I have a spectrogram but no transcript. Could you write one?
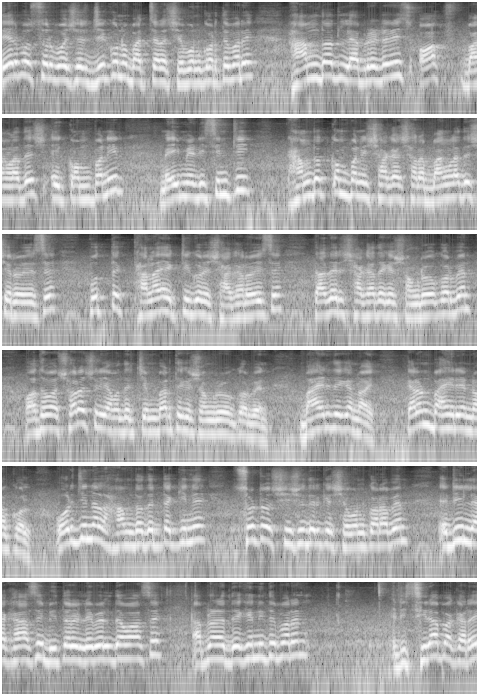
দেড় বছর বয়সের যে কোনো বাচ্চারা সেবন করতে পারে। হামদদ ল্যাবরেটরিজ অফ বাংলাদেশ এই কোম্পানির এই মেডিসিনটি হামদদ কোম্পানির শাখা সারা বাংলাদেশে রয়েছে। প্রত্যেক থানায় একটি করে শাখা রয়েছে। তাদের শাখা থেকে সংগ্রহ করবেন অথবা সরাসরি আমাদের চেম্বার থেকে সংগ্রহ করবেন। বাইরে থেকে নয়, কারণ বাইরে নকল। অরিজিনাল হামদাদেরটা কিনে ছোট শিশুদেরকে সেবন করাবেন। এটি লেখা আছে, ভিতরে লেবেল দেওয়া আছে। আপনারা দেখে নিতে পারেন। এটি সিরাপ আকারে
